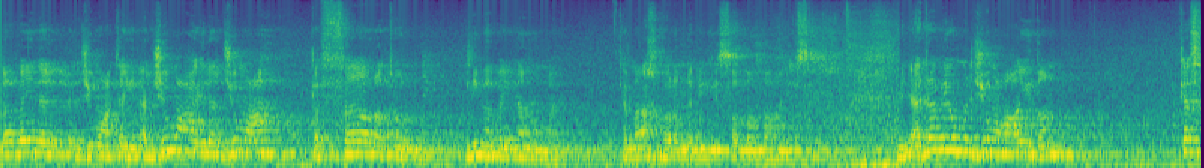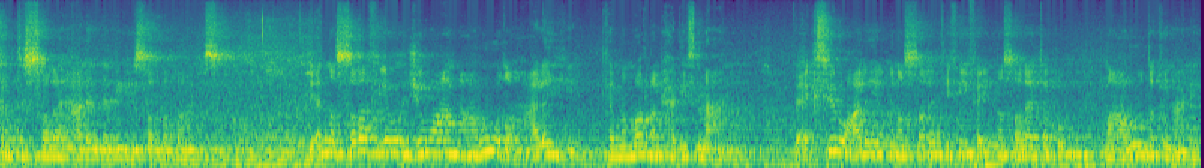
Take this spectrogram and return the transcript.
ما بين الجمعتين. الجمعة إلى الجمعة كفارة لما بينهما كما أخبر النبي صلى الله عليه وسلم. من أداب يوم الجمعة أيضا كثرة الصلاة على النبي صلى الله عليه وسلم. لأن الصلاة في يوم الجمعة معروضة عليه كما مر الحديث معنا. فأكثروا علي من الصلاة فيه فإن صلاتكم معروضة عليه.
